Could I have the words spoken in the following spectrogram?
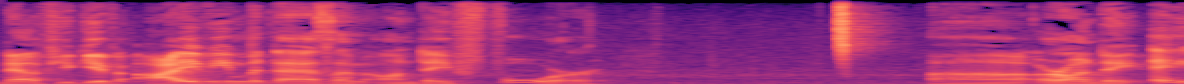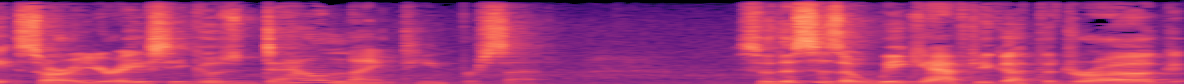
now, if you give IV midazolam on day four, uh, or on day eight, sorry, your AC goes down 19%. So this is a week after you got the drug,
